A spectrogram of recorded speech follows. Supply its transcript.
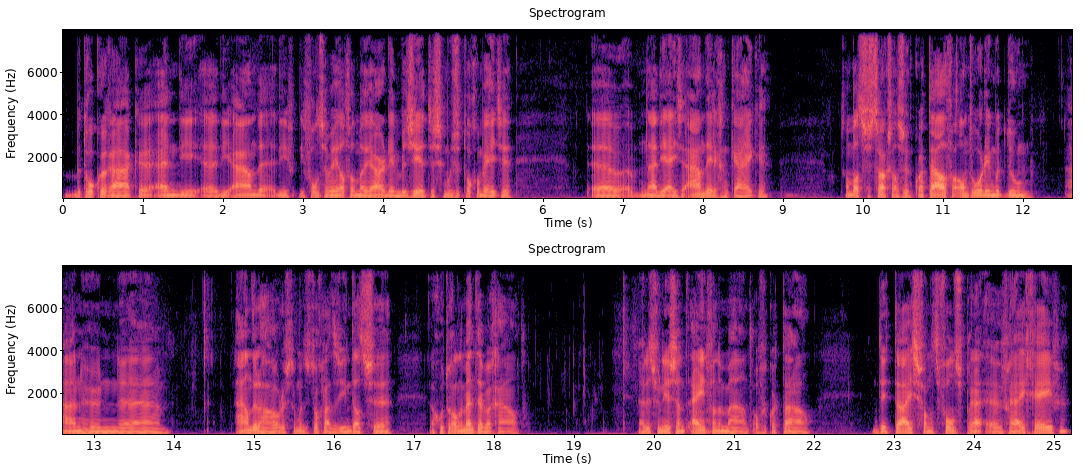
betrokken raken. En die, uh, die, die, die fondsen hebben heel veel miljarden in bezit. Dus ze moesten toch een beetje uh, naar die aandelen gaan kijken. Omdat ze straks als hun kwartaalverantwoording moeten doen aan hun, aandeelhouders, dan moeten ze toch laten zien dat ze een goed rendement hebben gehaald. Nou, dus wanneer ze aan het eind van de maand of het kwartaal details van het fonds eh, vrijgeven,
